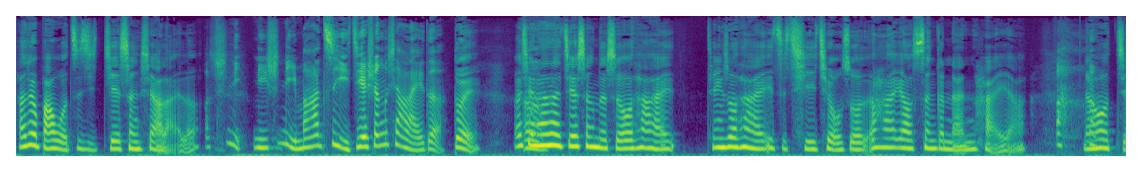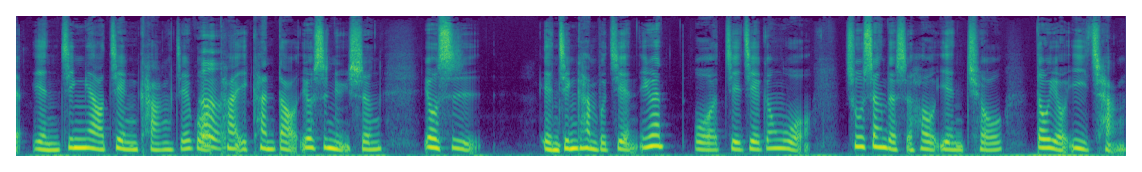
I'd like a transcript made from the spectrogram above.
她就把我自己接生下来了。哦，是你，你是你妈自己接生下来的？对，而且他在接生的时候，他还。听说他还一直祈求说，他要生个男孩呀，然后眼眼睛要健康。结果他一看到又是女生，又是眼睛看不见，因为我姐姐跟我出生的时候眼球都有异常，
